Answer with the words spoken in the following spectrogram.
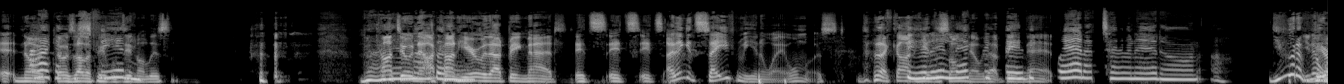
uh, no, I those other people did not listen. Can't do it now. I can't hear it without being mad. It's it's it's. I think it saved me in a way almost that I can't hear the song now without being mad. When I turn it on, oh, You got a You know very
